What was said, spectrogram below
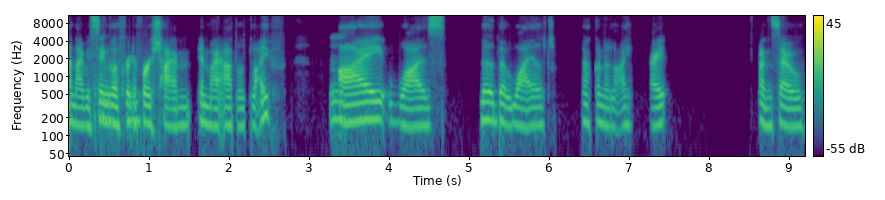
and I was single for the first time in my adult life, Mm. I was a little bit wild, not gonna lie, right? And so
